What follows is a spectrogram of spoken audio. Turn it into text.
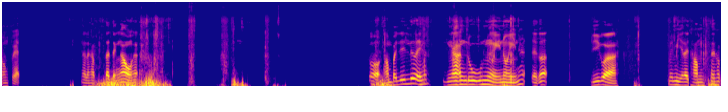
ลองแฝดนั่นแหละครับได้แต่เง่าฮะก็ทำไปเรื่อยๆฮะงานดูเหนื่อยหน่อยนะฮะแต่ก็ดีกว่า ไม่มีอะไรทำนะครับ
